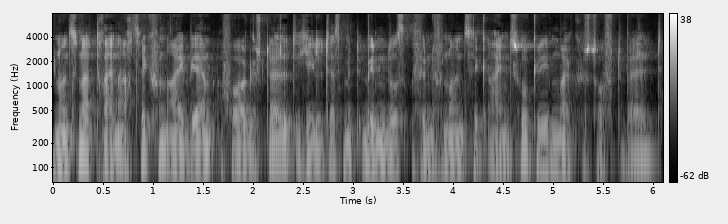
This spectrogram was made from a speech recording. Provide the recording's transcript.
1983 von IBM vorgestellt, hielt es mit Windows 95 Einzug in die Microsoft-Welt.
